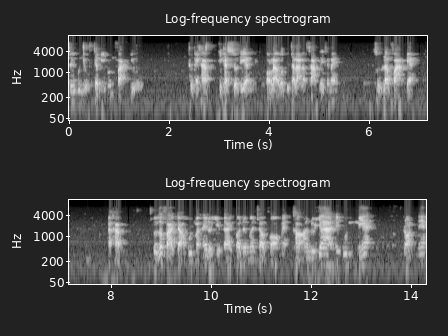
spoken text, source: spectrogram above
ซื้อหุ้นอยู่จะมีหุ้นฝากอยู่ถูกไหมครับ ที่คัสโตเดียน ของเราก็คือตลาดหลักทรัพย์เลยใช่ไหมศูนย์รับฝากเนี่ยนะครับศูนย์รับฝากจะเอาหุ้นมาให้เรายืมได้ ก็เดิมเมื่อเจ้าของเนี่ยเขาอนุญาตให้หุ้นเนี้ยรถเนี้ย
